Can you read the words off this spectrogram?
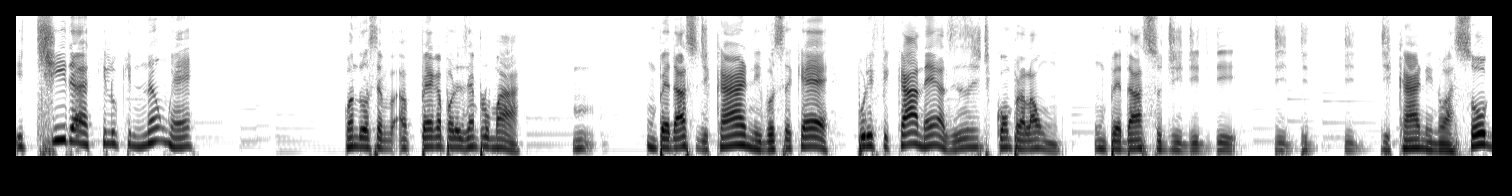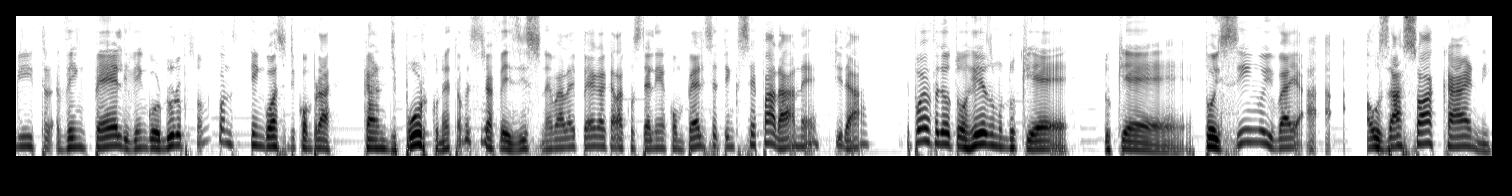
e tira aquilo que não é. Quando você pega, por exemplo, uma, um pedaço de carne, você quer purificar, né? Às vezes a gente compra lá um, um pedaço de, de, de, de, de, carne no açougue, vem pele, vem gordura, principalmente quando quem gosta de comprar carne de porco, né? Talvez você já fez isso, né? Vai lá e pega aquela costelinha com pele, você tem que separar, né? Tirar. Depois vai fazer o torresmo do que é do que é toicinho e vai a, a usar só a carne.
